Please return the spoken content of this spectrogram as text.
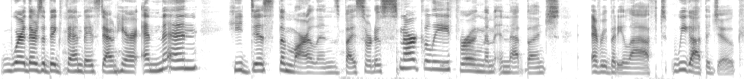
where there's a big fan base down here. And then he dissed the Marlins by sort of snarkily throwing them in that bunch. Everybody laughed. We got the joke.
